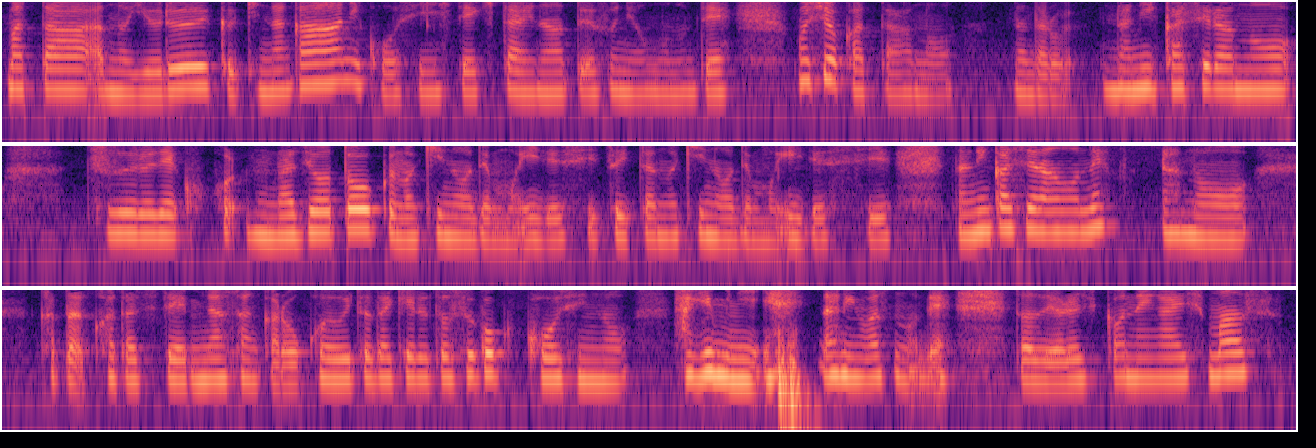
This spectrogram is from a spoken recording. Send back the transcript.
また、あの、ゆるーく気長に更新していきたいなというふうに思うので、もしよかったら、あの、なんだろう、何かしらのツールで、ここ、ラジオトークの機能でもいいですし、ツイッターの機能でもいいですし、何かしらのね、あの、形で皆さんからお声をいただけるとすごく更新の励みに なりますので、どうぞよろしくお願いします。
